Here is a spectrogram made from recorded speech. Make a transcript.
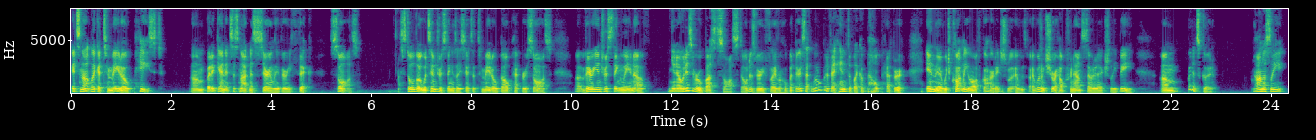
It's not like a tomato paste, um, but again, it's just not necessarily a very thick sauce. Still, though, what's interesting, is I say, it's a tomato bell pepper sauce. Uh, very interestingly enough, you know, it is a robust sauce, though. It is very flavorful, but there is that little bit of a hint of like a bell pepper in there, which caught me off guard. I just I was I wasn't sure how pronounced that would actually be, um, but it's good. Honestly,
